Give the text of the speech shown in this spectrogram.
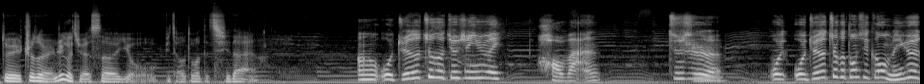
对制作人这个角色有比较多的期待呢？嗯，我觉得这个就是因为好玩，就是。我我觉得这个东西跟我们乐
